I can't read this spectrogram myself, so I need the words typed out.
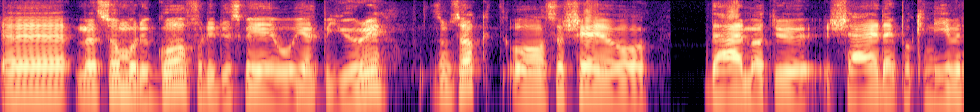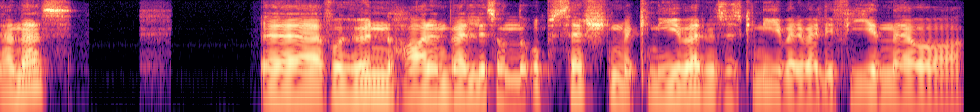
Eh, men så må du gå fordi du skal hjelpe Yuri, som sagt. Og så skjer jo det her med at du skjærer deg på kniven hennes. Eh, for hun har en veldig sånn obsession med kniver. Hun syns kniver er veldig fine. Og,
